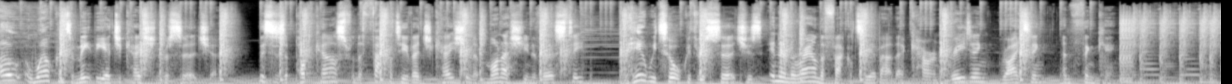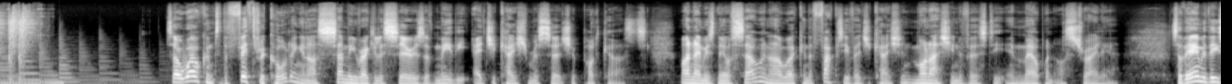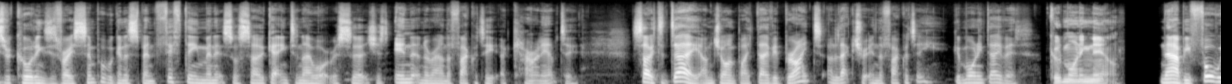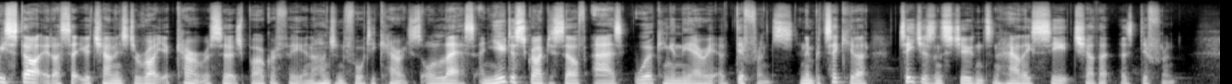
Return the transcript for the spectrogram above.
Hello, and welcome to Meet the Education Researcher. This is a podcast from the Faculty of Education at Monash University. Here we talk with researchers in and around the faculty about their current reading, writing, and thinking. So, welcome to the fifth recording in our semi regular series of Meet the Education Researcher podcasts. My name is Neil Selwyn, and I work in the Faculty of Education, Monash University in Melbourne, Australia. So, the aim of these recordings is very simple. We're going to spend 15 minutes or so getting to know what researchers in and around the faculty are currently up to. So, today I'm joined by David Bright, a lecturer in the faculty. Good morning, David. Good morning, Neil. Now, before we started, I set you a challenge to write your current research biography in 140 characters or less, and you described yourself as working in the area of difference, and in particular, teachers and students and how they see each other as different.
